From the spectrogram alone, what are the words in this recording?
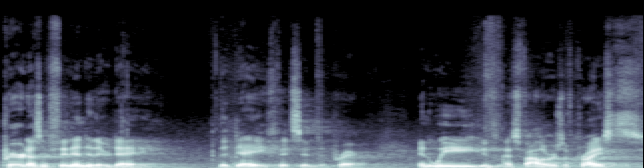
prayer doesn't fit into their day, the day fits into prayer. And we, as followers of Christ,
